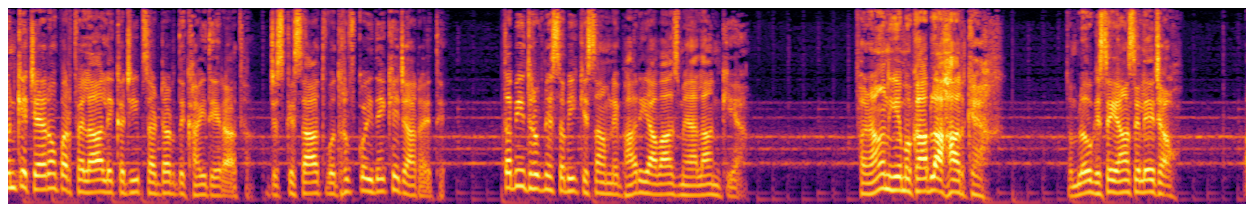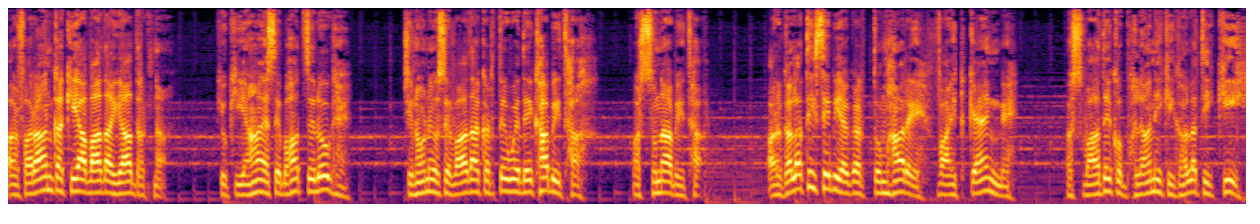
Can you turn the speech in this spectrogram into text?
उनके चेहरों पर फ़िलहाल एक अजीब सा डर दिखाई दे रहा था, जिसके साथ वो ध्रुव को ही देखे जा रहे थे। तभी ध्रुव ने सभी के सामने भारी आवाज़ में ऐलान किया। फरहान, ये मुकाबला हार गया। तुम लोग इसे यहाँ से ले जाओ। और फरहान का किया वादा याद रखना, क्योंकि यहाँ ऐसे बहुत से लोग हैं, जिन्होंने उसे वादा करते हुए देखा भी था और सुना भी था। और गलती से भी अगर तुम्हारे व्हाइट गैंग ने उस वादे को भुलाने की गलती की,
